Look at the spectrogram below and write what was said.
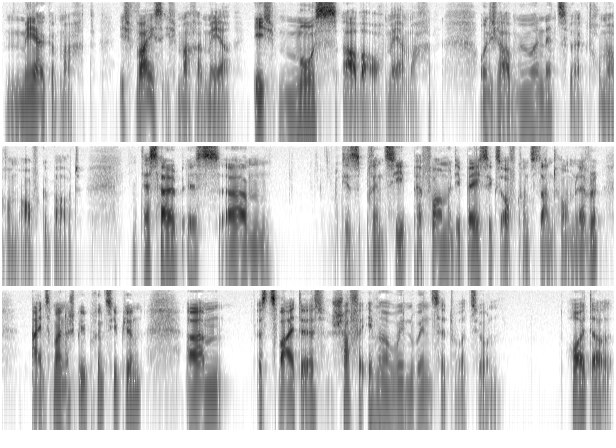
mehr gemacht. Ich weiß, ich mache mehr. Ich muss aber auch mehr machen. Und ich habe mir mein Netzwerk drumherum aufgebaut. Und deshalb ist ähm, dieses Prinzip, performe die Basics auf konstant hohem Level, eins meiner Spielprinzipien. Ähm, das zweite ist, schaffe immer Win-Win-Situationen. Heute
